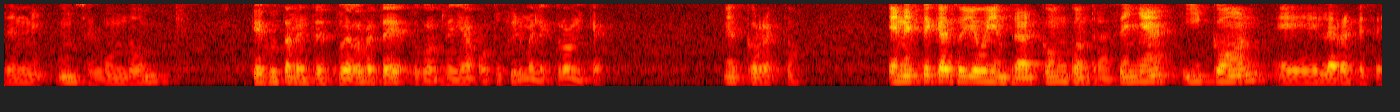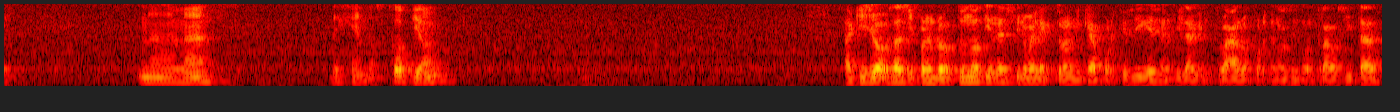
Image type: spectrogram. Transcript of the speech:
Denme un segundo que justamente es tu RFC, tu contraseña o tu firma electrónica. Es correcto. En este caso yo voy a entrar con contraseña y con eh, el RFC. Nada más déjenlos copio. Aquí yo, o sea, si por ejemplo tú no tienes firma electrónica porque sigues en fila virtual o porque no has encontrado citas,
